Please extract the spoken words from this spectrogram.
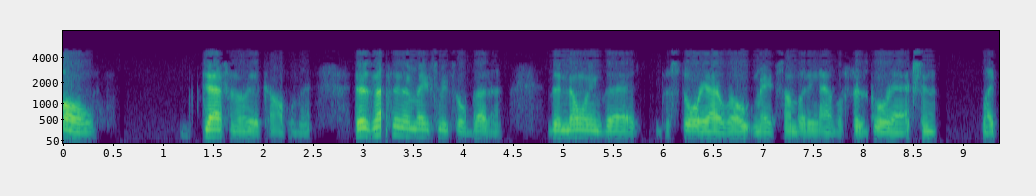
Oh, definitely a compliment. There's nothing that makes me feel better than knowing that the story I wrote made somebody have a physical reaction, like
